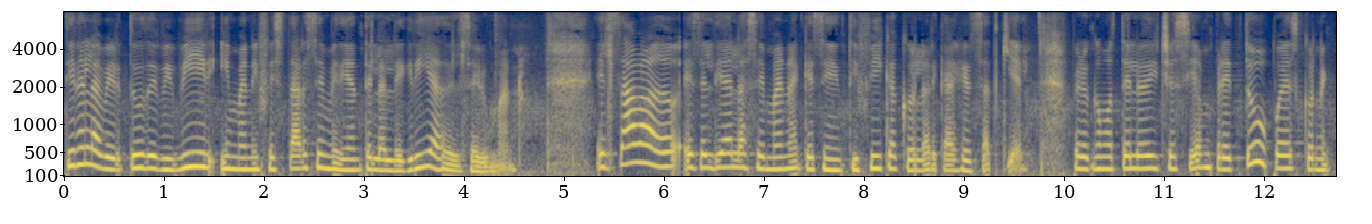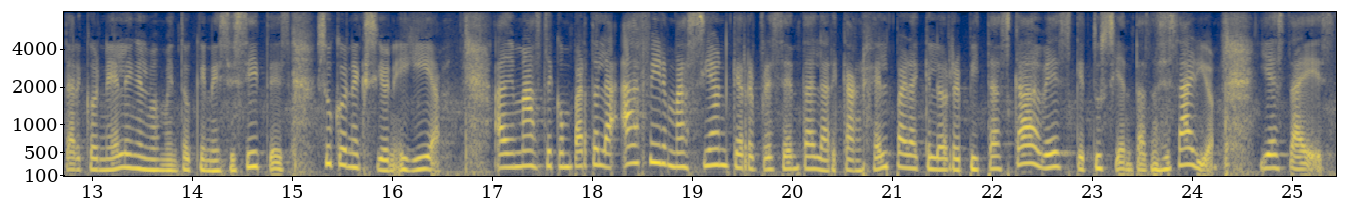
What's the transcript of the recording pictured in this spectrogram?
Tiene la virtud de vivir y manifestarse mediante la alegría del ser humano. El sábado es el día de la semana que se identifica con el arcángel Zadkiel, pero como te lo he dicho siempre, tú puedes conectar con él en el momento que necesites su conexión y guía. Además, te comparto la afirmación que representa el arcángel para que lo repitas cada vez que tú sientas necesario. Y esta es,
